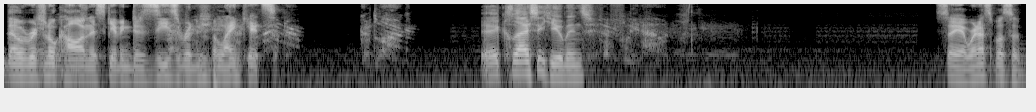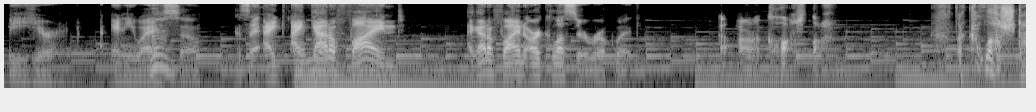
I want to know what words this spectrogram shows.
the original colonists giving disease-ridden blankets. Good luck. Eh, classic humans. Fifth Fleet out. So yeah, we're not supposed to be here anyway. So, cause I I, I gotta find I gotta find our cluster real quick. Uh, cluster. The cluster.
